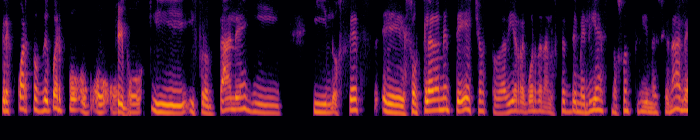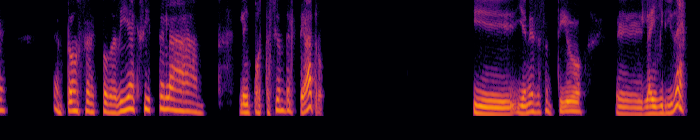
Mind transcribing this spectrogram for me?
tres cuartos de cuerpo o, y, frontales y, y, los sets eh, son claramente hechos, todavía recuerdan a los sets de Méliès, no son tridimensionales, entonces todavía existe la, la impostación del teatro. Y, y en ese sentido, eh, la hibridez.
